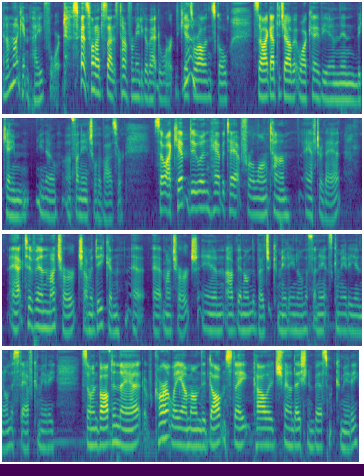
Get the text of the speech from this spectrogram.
and I'm not getting paid for it. So that's when I decided it's time for me to go back to work. The kids Yeah. were all in school. So I got the job at Wachovia and then became, you know, a financial advisor. So I kept doing Habitat for a long time after that. Active in my church. I'm a deacon at, at my church, and I've been on the budget committee and on the finance committee and on the staff committee. So involved in that. Currently, I'm on the Dalton State College Foundation Investment Committee.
